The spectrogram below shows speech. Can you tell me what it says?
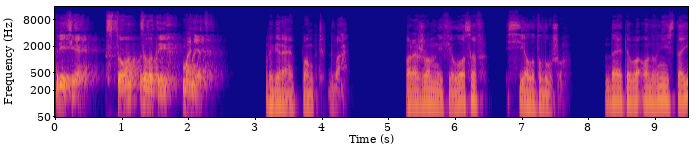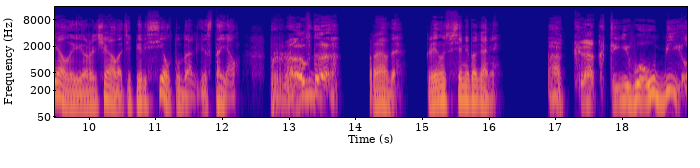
Третье. 100 золотых монет. Выбираю пункт 2. Пораженный философ сел в лужу. До этого он в ней стоял и рычал, а теперь сел туда, где стоял. «Правда?» «Правда. Клянусь всеми богами». «А как ты его убил?»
